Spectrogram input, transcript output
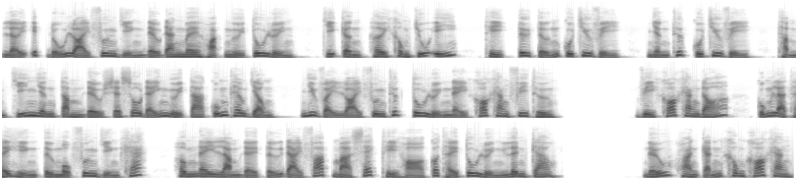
lợi ích đủ loại phương diện đều đang mê hoặc người tu luyện, chỉ cần hơi không chú ý, thì tư tưởng của chư vị, nhận thức của chư vị, thậm chí nhân tâm đều sẽ xô đẩy người ta cuốn theo dòng, như vậy loại phương thức tu luyện này khó khăn phi thường. Vì khó khăn đó, cũng là thể hiện từ một phương diện khác, hôm nay làm đệ tử Đại Pháp mà xét thì họ có thể tu luyện lên cao. Nếu hoàn cảnh không khó khăn,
